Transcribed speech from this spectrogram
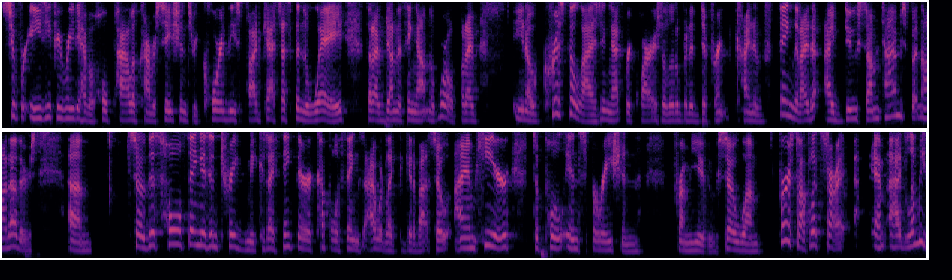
super easy for me to have a whole pile of conversations, record these podcasts. That's been the way that I've done the thing out in the world. But I've you know crystallizing that requires a little bit of different kind of thing that I, I do sometimes but not others um, so this whole thing has intrigued me because I think there are a couple of things I would like to get about. So I am here to pull inspiration from you. So um, first off, let's start. I, let me.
